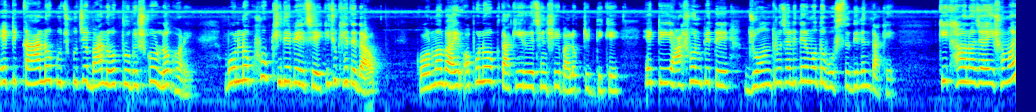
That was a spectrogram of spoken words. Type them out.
একটি কালো কুচকুচে বালক প্রবেশ করল ঘরে। বলল, খুব খিদে পেয়েছে, কিছু খেতে দাও। কর্মাবাই অপলক তাকিয়ে রয়েছেন সেই বালকটির দিকে। একটি আসন পেতে যন্ত্রচালিতের মতো বসতে দিলেন তাকে। কি খাওয়ানো যায় এই সময়?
